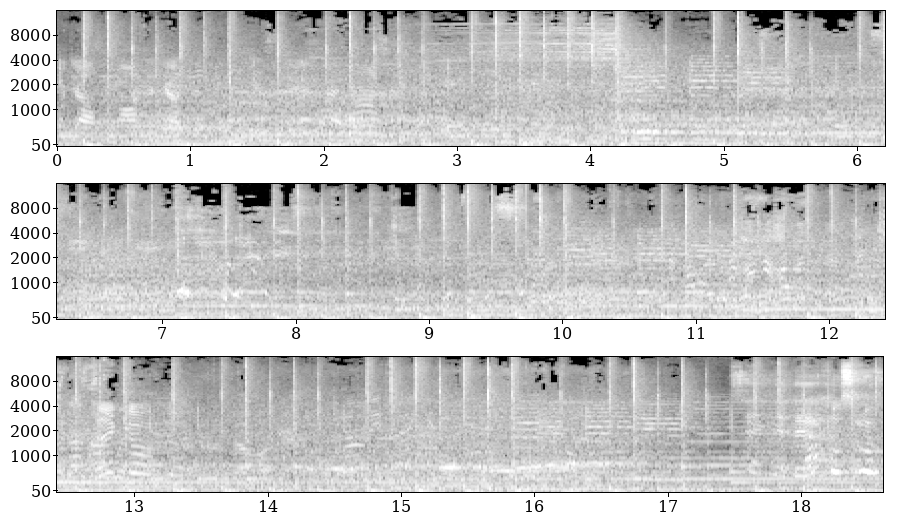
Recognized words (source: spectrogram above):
Hocam, nazik yardım. Cosro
